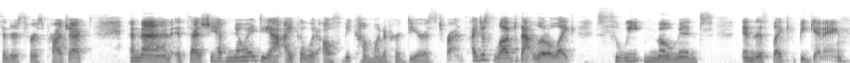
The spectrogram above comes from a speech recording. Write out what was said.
Cinder's first project and then it says she had no idea Iko would also become one of her dearest friends. I just loved that little like sweet moment in this like beginning.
